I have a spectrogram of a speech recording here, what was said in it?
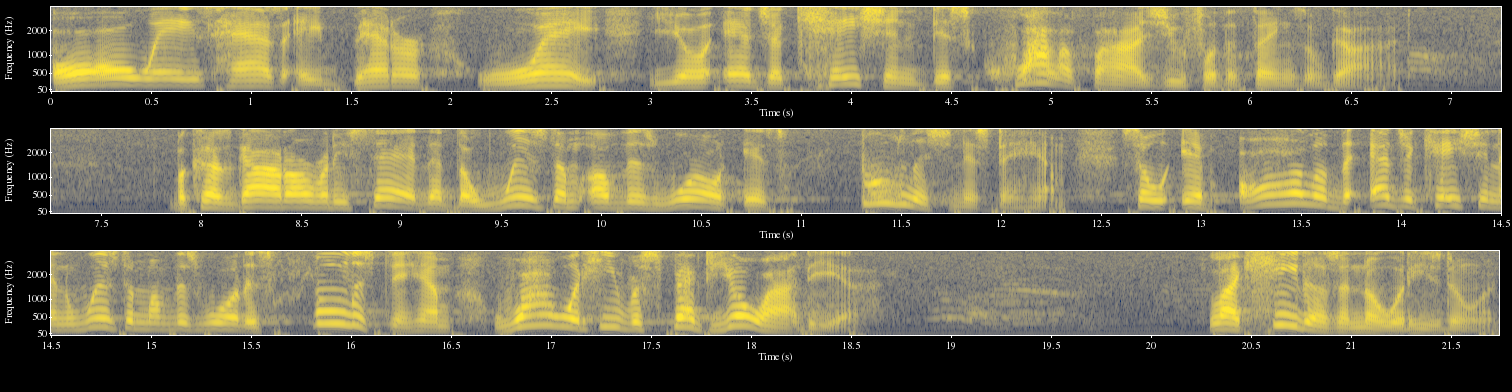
always has a better way. Your education disqualifies you for the things of God. Because God already said that the wisdom of this world is foolishness to him. So if all of the education and wisdom of this world is foolish to him, why would he respect your idea? Like he doesn't know what he's doing.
